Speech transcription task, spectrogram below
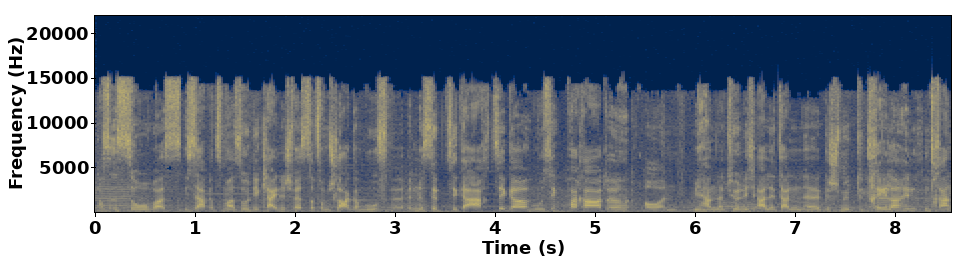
Das ist so was, ich sage jetzt mal so, die kleine Schwester vom Schlager-Move. Eine 70er, 80er Musikparade. Und wir haben natürlich alle dann äh, geschmückte Trailer hinten dran.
